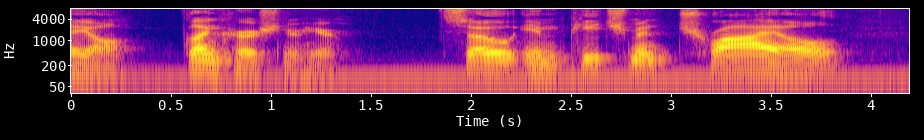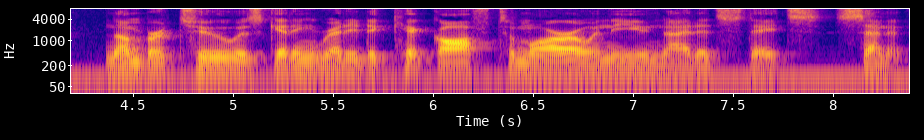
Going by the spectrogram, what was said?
Hey, all. Glenn Kirschner here. So, impeachment trial number two is getting ready to kick off tomorrow in the United States Senate.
